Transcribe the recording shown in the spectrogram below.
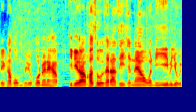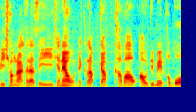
สวัสดีครับผมทุกคนด้วยนะครับ ยินดีต้อนรับเข้าสู่ z r c Channel วันนี้มาอยู่ที่ช่องหลัก z r c Channel นะครับกับคาบาว Ultimate Combo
